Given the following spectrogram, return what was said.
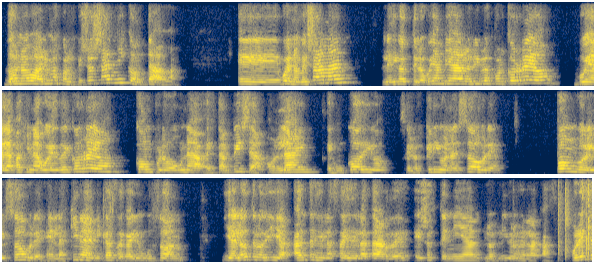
Dos nuevos alumnos con los que yo ya ni contaba. Eh, bueno, me llaman, les digo, te los voy a enviar los libros por correo. Voy a la página web del correo, compro una estampilla online, es un código, se lo escribo en el sobre, pongo el sobre en la esquina de mi casa que hay un buzón y al otro día, antes de las 6 de la tarde, ellos tenían los libros en la casa. Por esa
